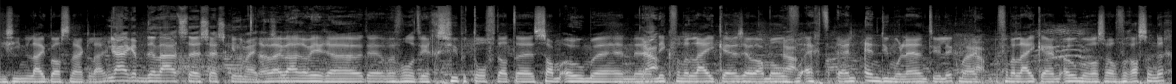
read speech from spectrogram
niet gezien, Luik Bastenaken Ja, ik heb de laatste zes kilometer Nou, wij waren weer, we vonden het weer super tof dat Sam Omen en Ja. Nick van der Lijken en zo allemaal Ja. echt. En, en Dumoulin natuurlijk, maar van der Lijken en Omen was wel verrassender.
